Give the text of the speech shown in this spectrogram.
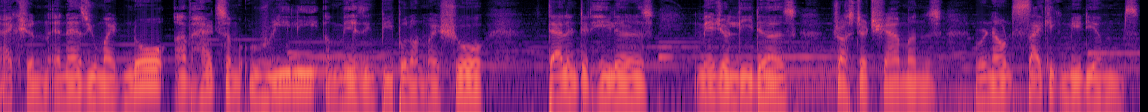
action. And as you might know, I've had some really amazing people on my show talented healers, major leaders, trusted shamans, renowned psychic mediums,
